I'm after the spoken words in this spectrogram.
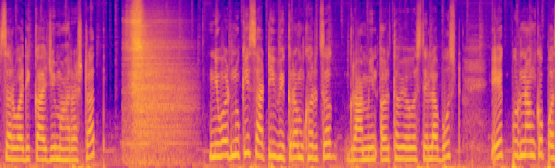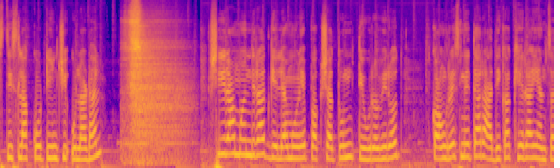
सर्वाधिक काळजी महाराष्ट्रात? निवडणुकीसाठी विक्रम खर्च ग्रामीण अर्थव्यवस्थेला बूस्ट एक पूर्णांक पस्तीस लाख कोटींची उलाढाल. श्रीराम मंदिरात गेल्यामुळे पक्षातून तीव्र विरोध काँग्रेस नेत्या राधिका खेरा यांचा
